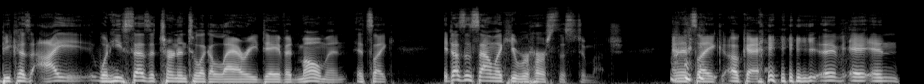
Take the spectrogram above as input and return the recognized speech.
because I when he says it turned into like a Larry David moment, it's like it doesn't sound like he rehearsed this too much. And it's like, okay. And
